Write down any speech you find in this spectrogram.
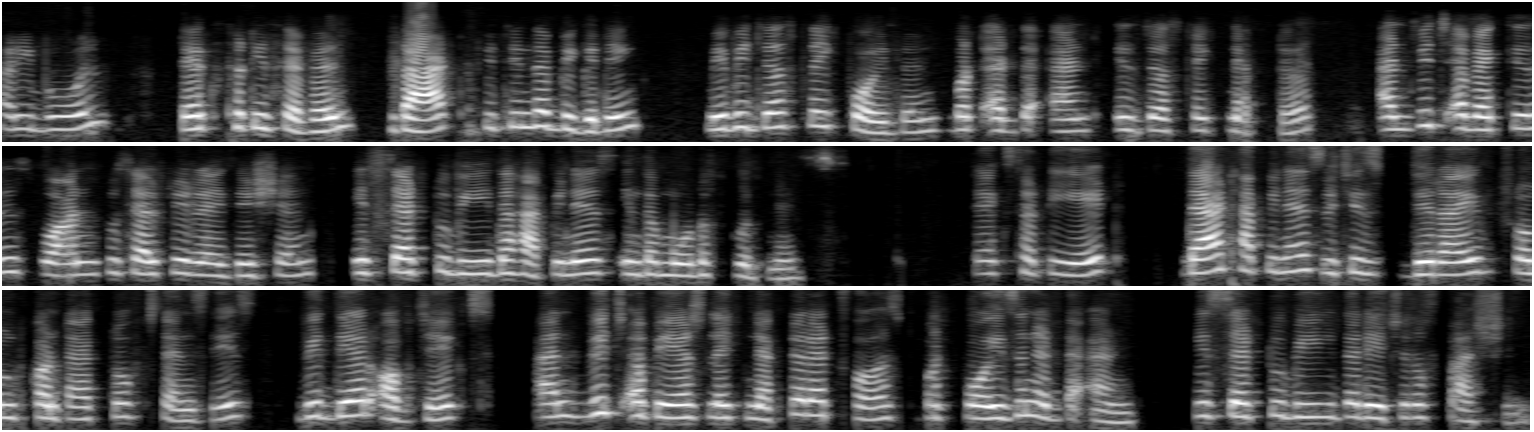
हरि बोल। Text 37 that in the beginning may be just like poison but at the end is just like nectar and which awakens one to self realization, is said to be the happiness in the mode of goodness. Text 38, that happiness which is derived from contact of senses with their objects and which appears like nectar at first but poison at the end, is said to be the nature of passion.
